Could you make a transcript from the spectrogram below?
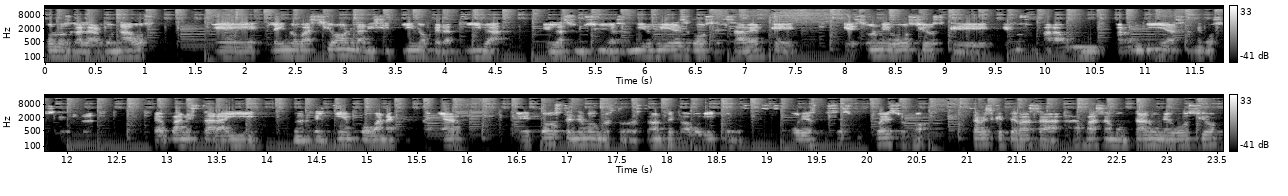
todos los galardonados eh, la innovación, la disciplina operativa, el asumir, asumir riesgos, el saber que, que son negocios que, no son para un, para un día, son negocios que van a estar ahí durante el tiempo, van a acompañar. Eh, todos tenemos nuestro restaurante favorito, nuestras historias, pues es justo eso, ¿no? Sabes que te vas a, vas a montar un negocio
